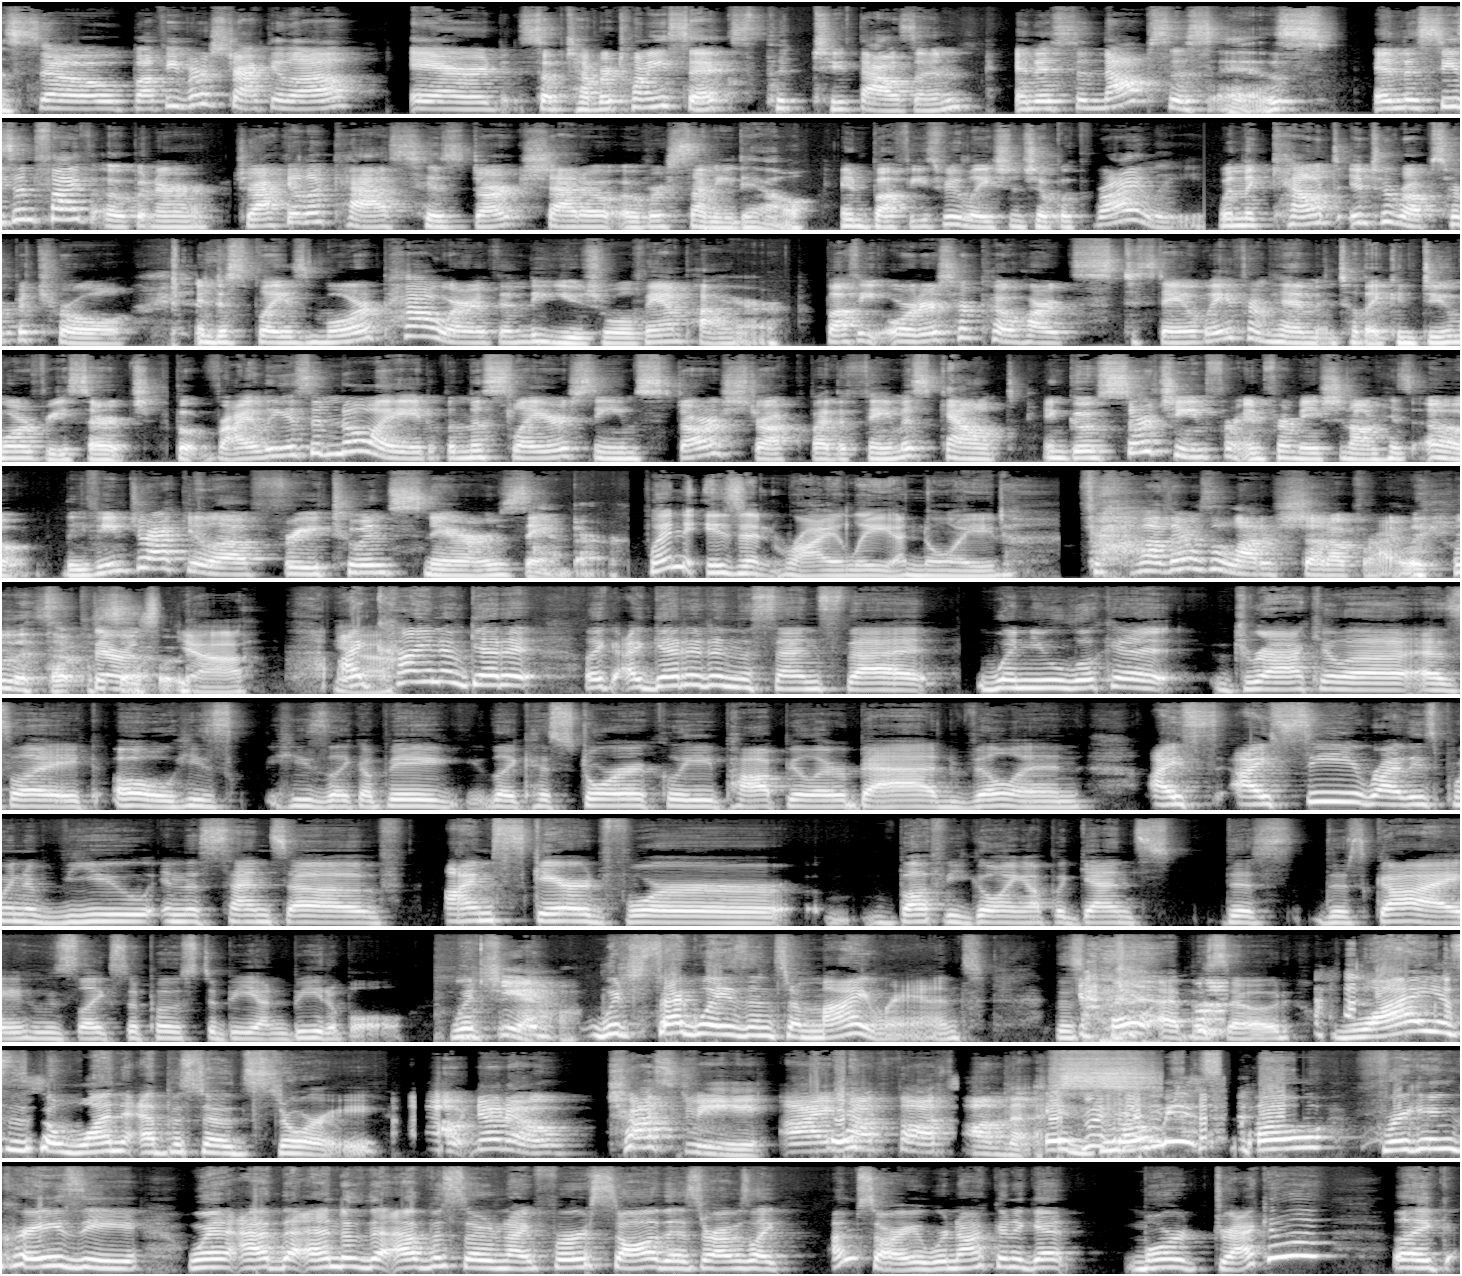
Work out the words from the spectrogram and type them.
So, Buffy vs. Dracula aired September 26th, 2000, and a synopsis is in the season 5 opener, Dracula casts his dark shadow over Sunnydale and Buffy's relationship with Riley when the Count interrupts her patrol and displays more power than the usual vampire. Buffy orders her cohorts to stay away from him until they can do more research, but Riley is annoyed when the Slayer seems starstruck by the famous Count and goes searching for information on his own, leaving Dracula free to ensnare Xander. When isn't Riley annoyed? there was a lot of shut up Riley in this episode. There's yeah. I kind of get it. Like, I get it in the sense that when you look at Dracula as like, oh, he's he's like a big, like historically popular bad villain. I I see Riley's point of view in the sense of I'm scared for Buffy going up against this this guy who's like supposed to be unbeatable. Which Yeah. which segues into my rant. This whole episode. Why is this a one episode story? Oh, no, no. Trust me. I It- have thoughts on this. It drove me so friggin' crazy when at the end of the episode and I first saw this, where I was like, I'm sorry, we're not gonna get more Dracula? Like,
